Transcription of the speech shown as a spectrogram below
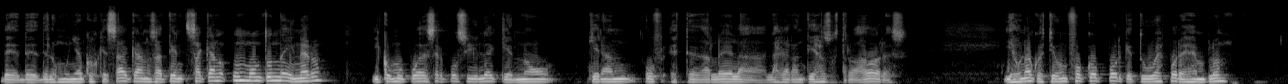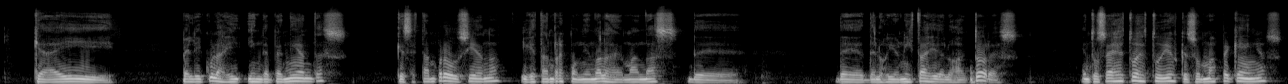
de, de- de los muñecos que sacan. O sea, tien- sacan un montón de dinero. ¿Y cómo puede ser posible que no quieran este, darle la- las garantías a sus trabajadores? Y es una cuestión foco porque tú ves, por ejemplo, que hay películas independientes que se están produciendo y que están respondiendo a las demandas de, de, de los guionistas y de los actores. Entonces estos estudios que son más pequeños,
